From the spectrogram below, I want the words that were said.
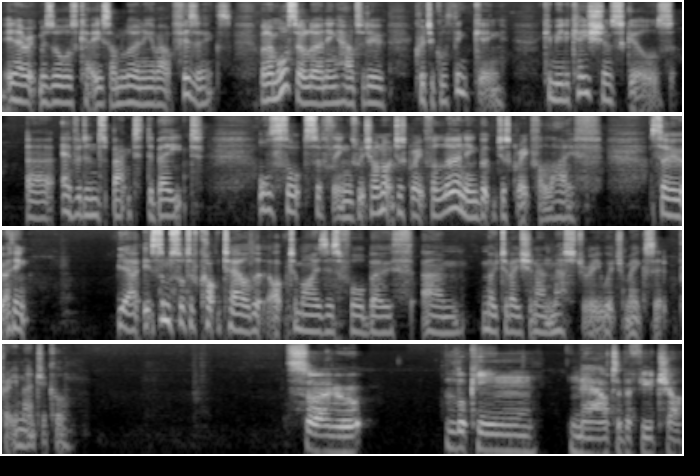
in Eric Mazur's case, I'm learning about physics, but I'm also learning how to do critical thinking, communication skills, uh, evidence backed debate, all sorts of things which are not just great for learning, but just great for life. So I think, yeah, it's some sort of cocktail that optimizes for both um, motivation and mastery, which makes it pretty magical. So, looking now to the future,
